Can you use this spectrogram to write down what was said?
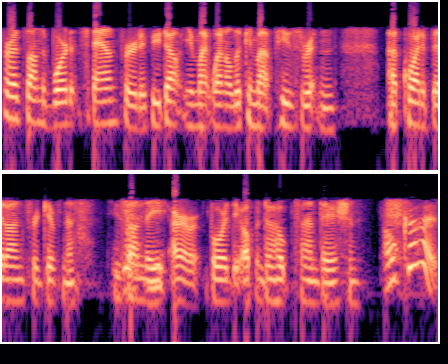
Fred's on the board at Stanford. If you don't, you might want to look him up. He's written uh, quite a bit on forgiveness. He's yes, on the our board, the Open to Hope Foundation. Oh, good.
